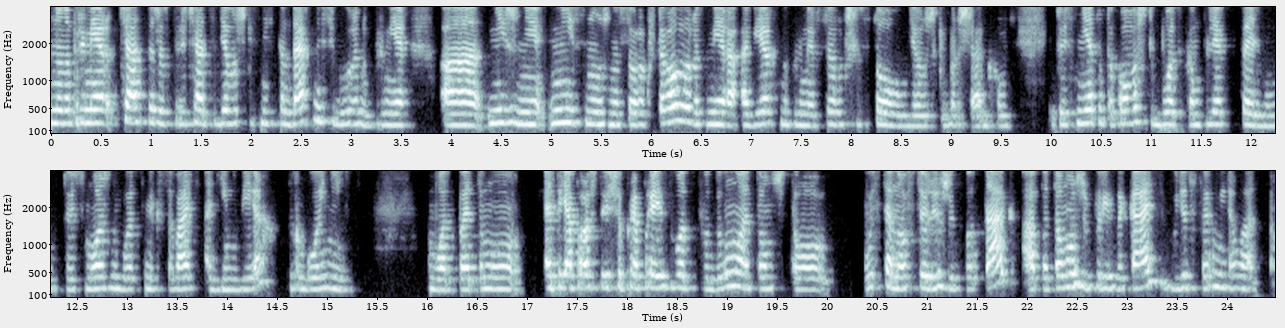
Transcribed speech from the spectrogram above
ну, например, часто же встречаются девушки с нестандартной фигурой, например, а, нижний, низ нужно 42 размера, а верх, например, 46 у девушки большая грудь. То есть нету такого, что будет комплект цельный, то есть можно будет смиксовать один верх, другой низ. Вот, поэтому это я просто еще про производство думаю, о том, что пусть оно все лежит вот так, а потом уже при заказе будет формироваться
